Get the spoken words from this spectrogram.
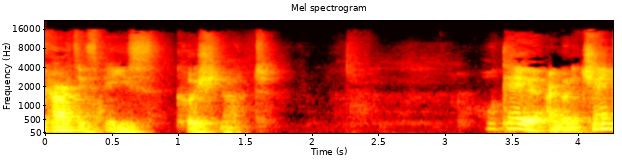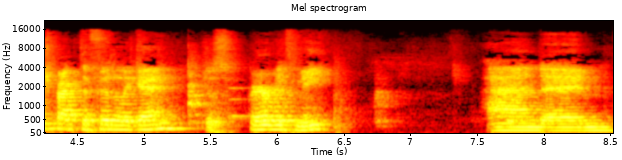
McCarthy's piece, Küsnacht. Okay, I'm going to change back the fiddle again, just bear with me. And um,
